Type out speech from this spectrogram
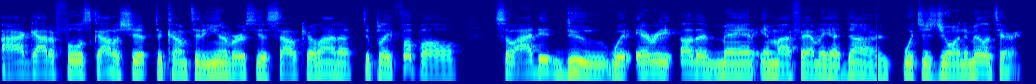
I got a full scholarship to come to the University of South Carolina to play football. So I didn't do what every other man in my family had done, which is join the military.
